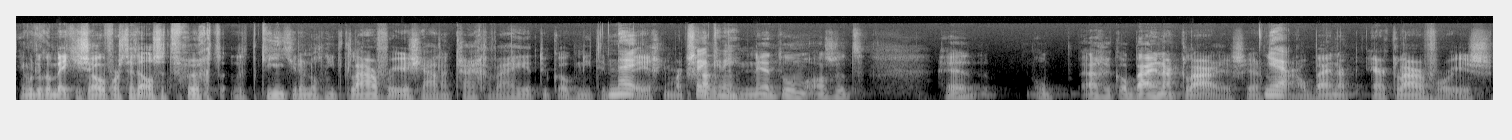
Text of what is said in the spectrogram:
Je moet ook een beetje zo voorstellen, als het vrucht, het kindje er nog niet klaar voor is, ja, dan krijgen wij het natuurlijk ook niet in Nee, beweging. Maar het gaat er net om als het hè, op, eigenlijk al bijna klaar is, zeg Ja. maar, al bijna er klaar voor is.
